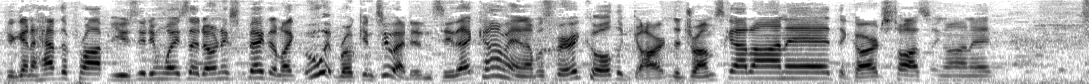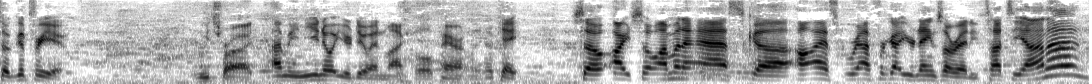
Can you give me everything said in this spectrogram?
If you're going to have the prop, use it in ways I don't expect. I'm like, ooh, it broke in two. I didn't see that coming. That was very cool. The guard, the drums got on it. The guards tossing on it. So good for you. We tried. I mean, you know what you're doing, Michael. Apparently. Okay. So, all right. So I'm going to ask. Uh, I'll ask. I forgot your names already. Tatiana,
